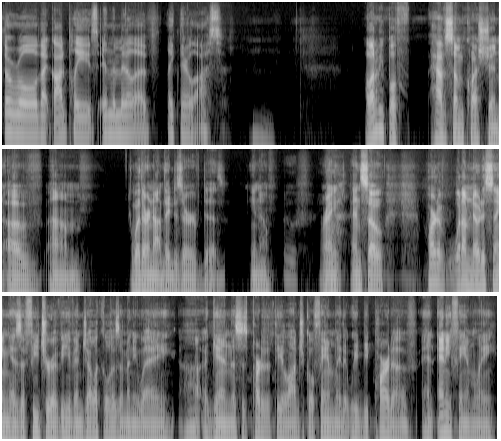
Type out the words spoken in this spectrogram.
the role that God plays in the middle of like their loss? Hmm. A lot of people have some question of um, whether or not they deserved it, you know, Oof. right? Yeah. And so part of what I'm noticing is a feature of evangelicalism, anyway. Uh, again, this is part of the theological family that we'd be part of, and any family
